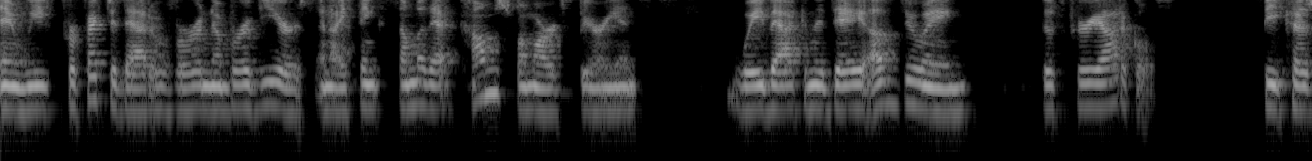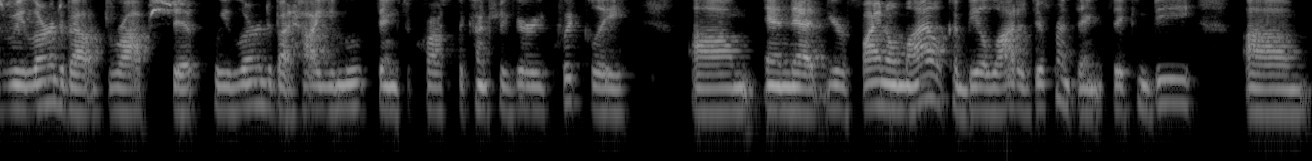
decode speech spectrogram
and we've perfected that over a number of years. And i think some of that comes from our experience way back in the day of doing those periodicals because we learned about drop ship we learned about how you move things across the country very quickly um, and that your final mile can be a lot of different things. It can be um,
